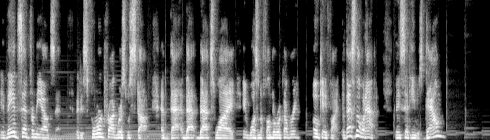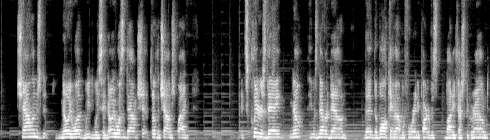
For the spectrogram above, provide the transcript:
If they had said from the outset that his forward progress was stopped, and that that that's why it wasn't a fumble recovery, okay, fine. But that's not what happened. They said he was down, challenged. No, he was. We, we say no, he wasn't down. Throw the challenge flag. It's clear as day. No, he was never down. The the ball came out before any part of his body touched the ground.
